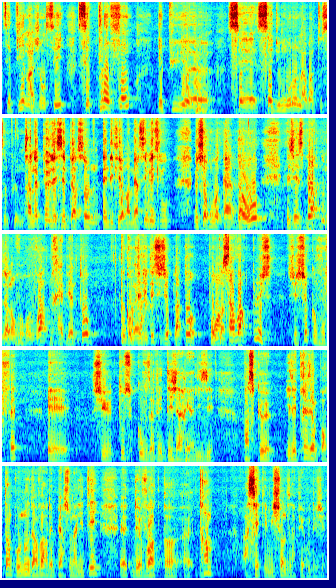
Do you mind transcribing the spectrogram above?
c'est bien agencé, c'est profond et puis euh, c'est du Moro Nava tout simplement. Ça ne peut laisser personne indifférent. Merci, monsieur, monsieur Boubacar Dao. J'espère que nous allons vous revoir très bientôt comme pas? invité sur ce plateau pour en savoir plus sur ce que vous faites et sur tout ce que vous avez déjà réalisé. Parce qu'il est très important pour nous d'avoir des personnalités euh, de votre euh, trempe à cette émission de l'apéro du génie.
